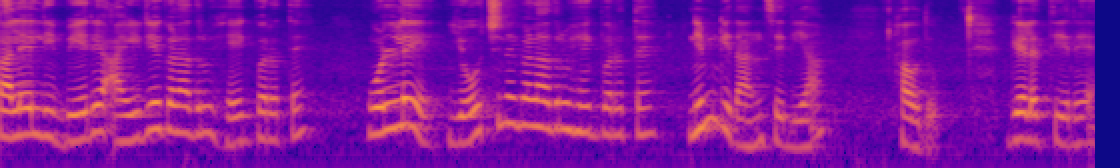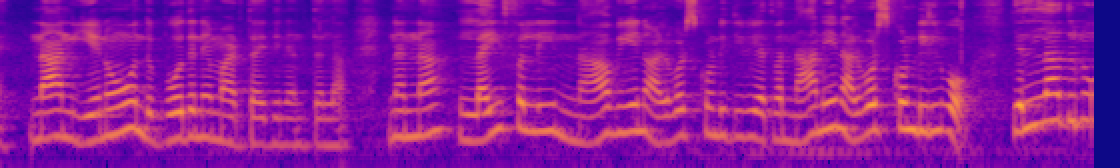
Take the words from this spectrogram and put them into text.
ತಲೆಯಲ್ಲಿ ಬೇರೆ ಐಡಿಯಾಗಳಾದರೂ ಹೇಗೆ ಬರುತ್ತೆ? ಒಳ್ಳೆ ಯೋಚನೆಗಳಾದರೂ ಹೇಗೆ ಬರುತ್ತೆ? ನಿಮಗಿದು ಅನಿಸಿದೆಯಾ? ಹೌದು. ಗೆಳತಿಯರೇ, ನಾನು ಏನೋ ಒಂದು ಬೋಧನೆ ಮಾಡ್ತಾ ಇದ್ದೀನಿ ಅಂತಲ್ಲ. ನನ್ನ ಲೈಫಲ್ಲಿ ನಾವೇನು ಅಳವಡಿಸ್ಕೊಂಡಿದ್ದೀವಿ ಅಥವಾ ನಾನೇನು ಅಳವಡಿಸ್ಕೊಂಡಿಲ್ವೋ ಎಲ್ಲದನ್ನು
